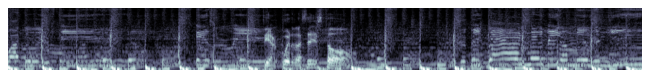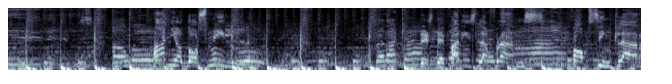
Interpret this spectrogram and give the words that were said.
what do you feel? ¿Te acuerdas de esto? Año 2000. Desde París, la France, Bob Sinclair.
